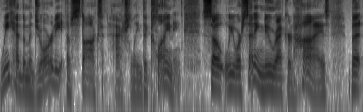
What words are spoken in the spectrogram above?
we had the majority of stocks actually declining. So we were setting new record highs, but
